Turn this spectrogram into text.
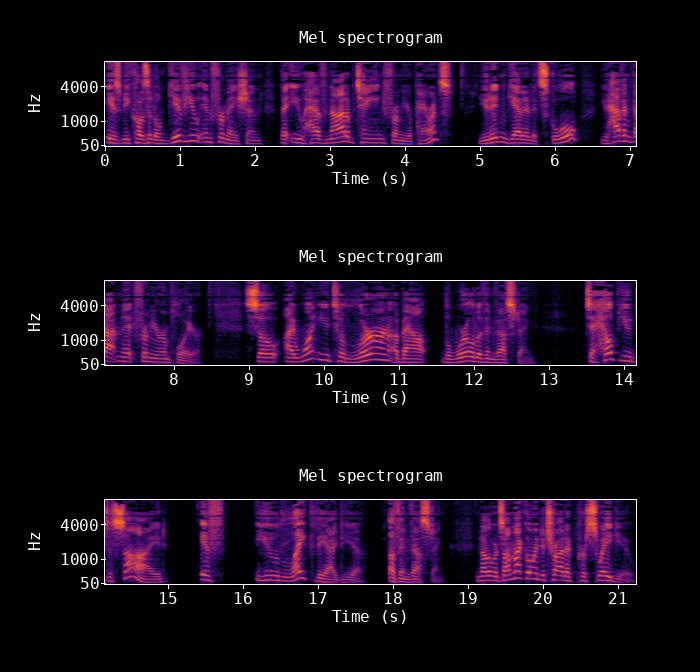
is because it'll give you information that you have not obtained from your parents. You didn't get it at school. You haven't gotten it from your employer. So I want you to learn about the world of investing to help you decide if you like the idea of investing. In other words, I'm not going to try to persuade you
